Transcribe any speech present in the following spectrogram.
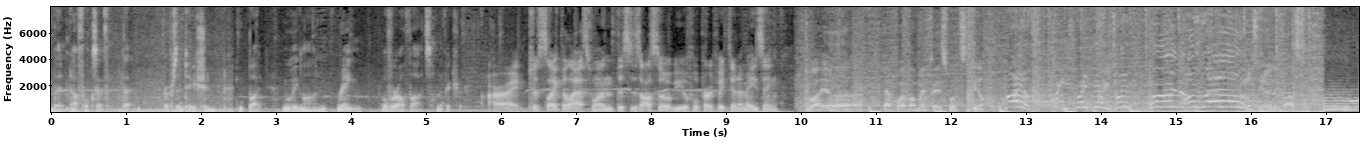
that uh, folks have that representation. But moving on, Rein. Overall thoughts on the picture? All right, just like the last one, this is also beautiful, perfect, and amazing. Do I uh have web on my face? What's the deal? Miles! Wait, he's right there! He's right Turn around!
